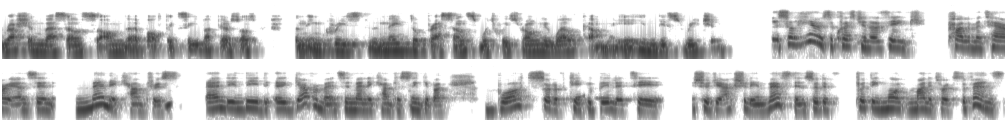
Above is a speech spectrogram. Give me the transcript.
Russian vessels on the Baltic Sea, but there's also an increased NATO presence, which we strongly welcome in this region. So here is a question I think parliamentarians in many countries and indeed uh, governments in many countries think about what sort of capability should you actually invest in? So the, putting more money towards defense,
